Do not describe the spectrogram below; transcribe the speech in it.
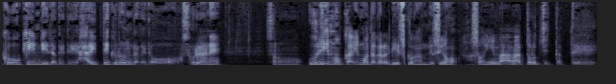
高金利だけで入ってくるんだけど、それはね、その、売りも買いもだからリスクがあるんですよ。はい、その今上がっとるって言ったって。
